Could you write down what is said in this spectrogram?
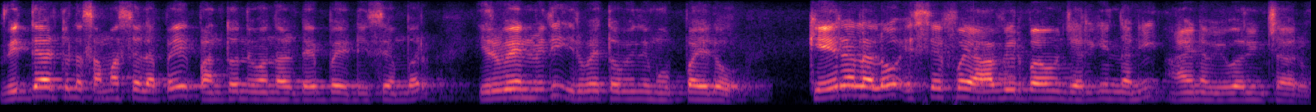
విద్యార్థుల సమస్యలపై పంతొమ్మిది వందల డెబ్బై డిసెంబర్ ఇరవై ఎనిమిది ఇరవై తొమ్మిది ముప్పైలో కేరళలో ఎస్ఎఫ్ఐ ఆవిర్భావం జరిగిందని ఆయన వివరించారు.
